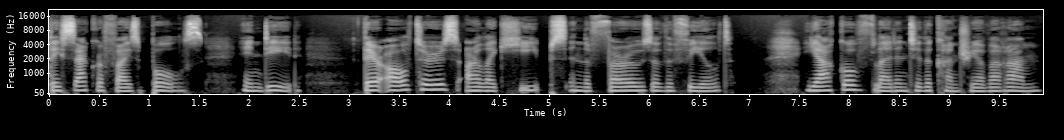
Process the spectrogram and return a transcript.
they sacrifice bulls, indeed, their altars are like heaps in the furrows of the field. Yaakov fled into the country of Aram,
